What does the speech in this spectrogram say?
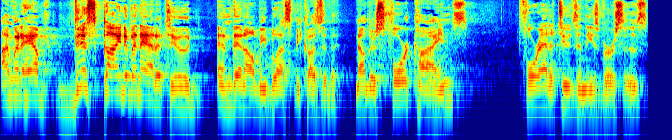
I'm going to have this kind of an attitude and then I'll be blessed because of it. Now there's four kinds, four attitudes in these verses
